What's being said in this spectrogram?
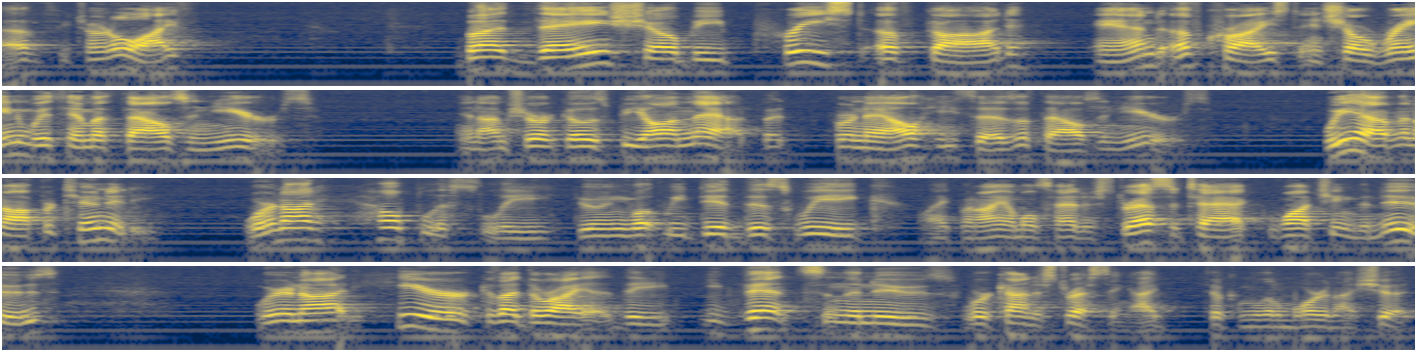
of eternal life, but they shall be priests of God and of Christ, and shall reign with him a thousand years. And I'm sure it goes beyond that, but for now, he says a thousand years. We have an opportunity. We're not helplessly doing what we did this week, like when I almost had a stress attack watching the news. We're not here because the, the events in the news were kind of stressing. I took them a little more than I should.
